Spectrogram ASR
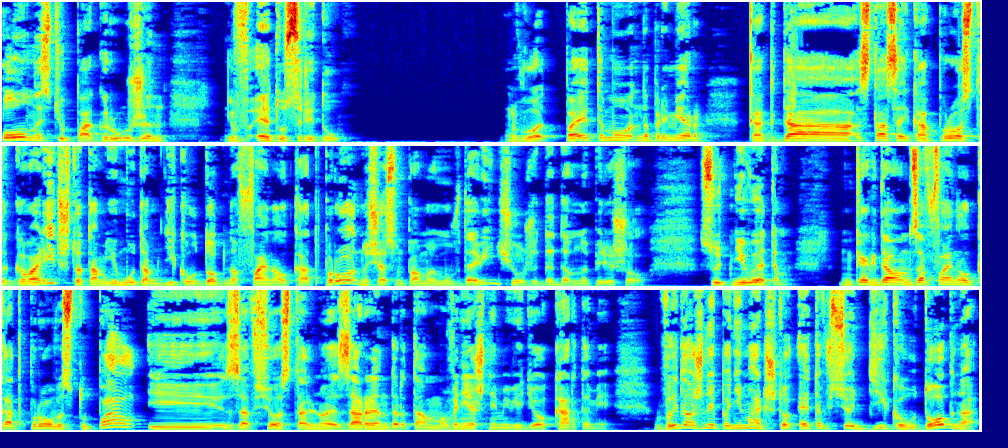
полностью погружен в эту среду. Вот, поэтому, например, когда Стас Айка просто говорит, что там ему там дико удобно Final Cut Pro, ну сейчас он, по-моему, в DaVinci уже, да, давно перешел, суть не в этом. Когда он за Final Cut Pro выступал и за все остальное, за рендер там внешними видеокартами, вы должны понимать, что это все дико удобно,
